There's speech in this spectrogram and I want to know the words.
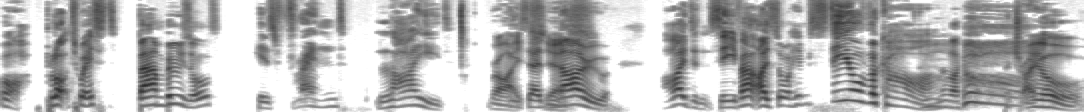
oh, plot twist, bamboozled. His friend lied. Right. he said, yes. "No, I didn't see that. I saw him steal the car." And I'm like, oh, Betrayal.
